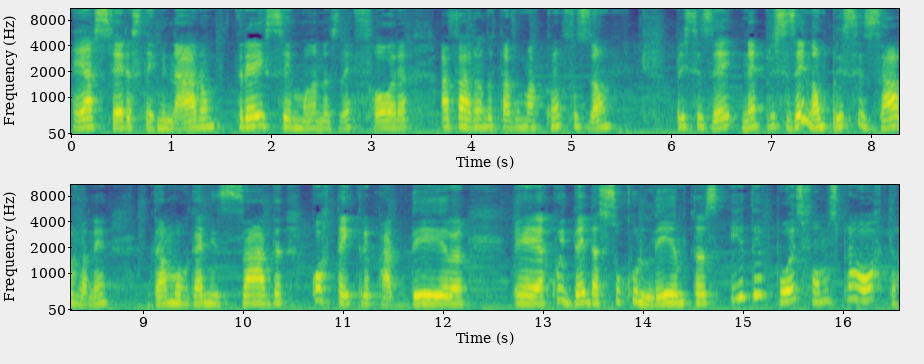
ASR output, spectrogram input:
É, as férias terminaram, três semanas, né, fora. A varanda tava uma confusão. Precisei, né? Precisei não, precisava, né? Dar uma organizada. Cortei trepadeira, é, cuidei das suculentas e depois fomos para a horta.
